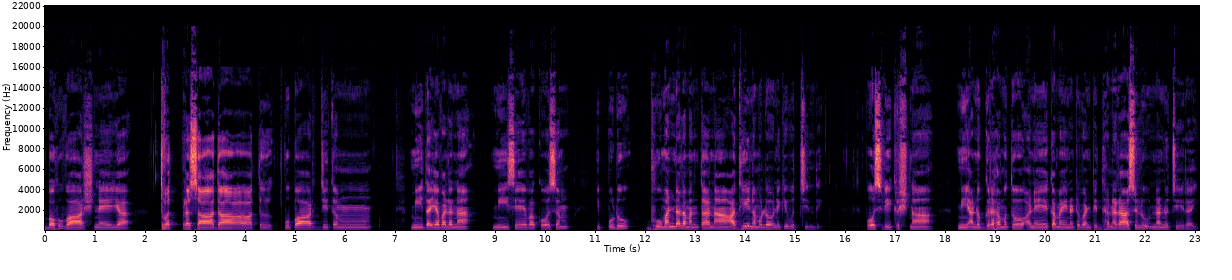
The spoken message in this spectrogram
బహువార్ష్ణేయ త్వత్ప్రసాదాత్ ఉపార్జితం. మీ దయ వలన మీ సేవ కోసం ఇప్పుడు భూమండలమంతా నా ఆధీనములోనికి వచ్చింది. ఓ శ్రీకృష్ణ మీ అనుగ్రహముతో అనేకమైనటువంటి ధనరాశులు నన్ను చేరాయి.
